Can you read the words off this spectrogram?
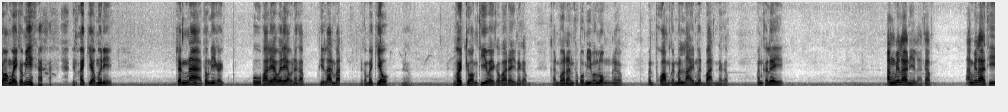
จองไว้ก็มีที่มาเกี่ยวมือนี่จังหน้าตรงนี้ก็ปูพาแล้วไว้แล้วนะครับ ที่ล้านวัด แล้วก็ไมาเกี่ยวนะครับว่าจองที่ไว้ก็ว่าได้นะครับกันเพราะนั้นก็บ่มีบางลงนะครับ มันพร้อมกันมันหลายเหมือนบ้านนะครับ มันก็เลย อังเวลานี่แหละครับ อังเวลาที่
